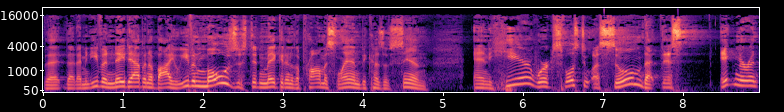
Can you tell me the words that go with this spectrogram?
That, that I mean, even Nadab and Abihu, even Moses didn't make it into the promised land because of sin. And here we're supposed to assume that this ignorant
